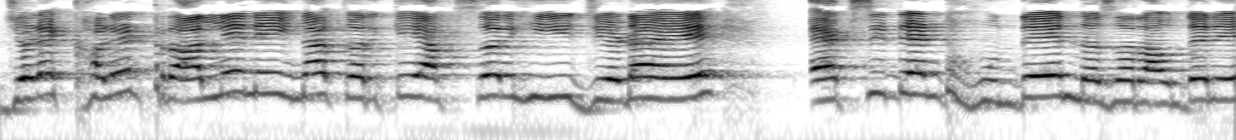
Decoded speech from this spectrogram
ਜਿਹੜੇ ਖੜੇ ਟਰਾਲੇ ਨੇ, ਇਹਨਾਂ ਕਰਕੇ ਅਕਸਰ ਹੀ ਜਿਹੜਾ ਹੈ ਐਕਸੀਡੈਂਟ ਹੁੰਦੇ ਨਜ਼ਰ ਆਉਂਦੇ ਨੇ।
